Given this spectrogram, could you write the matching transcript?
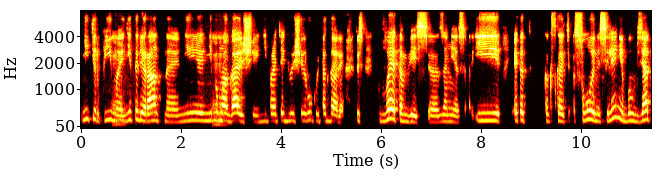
нетерпимое, mm-hmm. нетолерантное, не, не mm-hmm. помогающее, не протягивающее руку и так далее. То есть в этом весь э, замес. И этот как сказать, слой населения был взят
